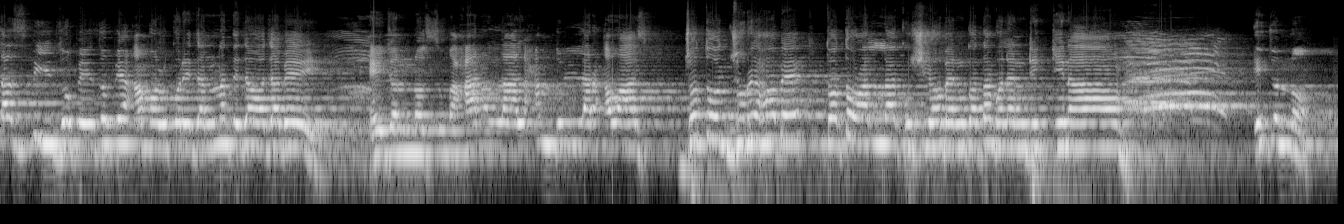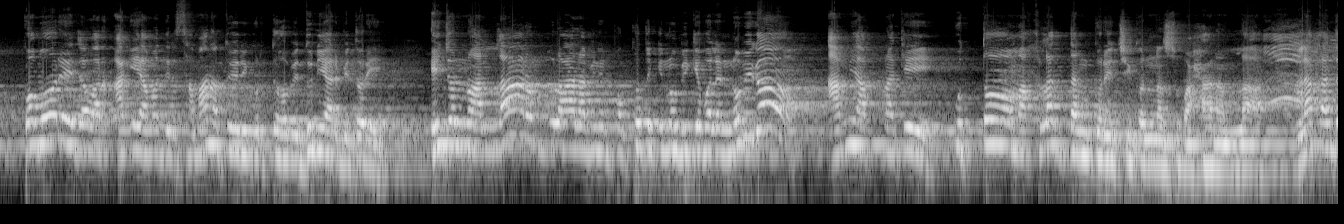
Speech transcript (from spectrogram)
তাসবি জপে জপে আমল করে জান্নাতে যাওয়া যাবে। এই জন্য সুবহানাল্লাহ, আলহামদুলিল্লাহর আওয়াজ যত জোরে হবে, তত আল্লাহ খুশি হবেন। কথা বলেন ঠিক কিনা? এই জন্য কবরে যাওয়ার আগে আমাদের সামানা তৈরি করতে হবে দুনিয়ার ভিতরে। এই জন্য আল্লাহ রব্বুল আলমিনের পক্ষ থেকে নবীকে বলেন, নবী গো, আমি আপনাকে উত্তম আখলাক দান করেছি কন্যা সুবাহান আল্লাহ লাকাদ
